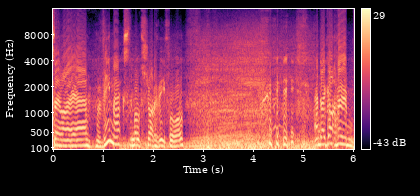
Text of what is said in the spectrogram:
So I uh, VMAX the Multistrada V4 and I got home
